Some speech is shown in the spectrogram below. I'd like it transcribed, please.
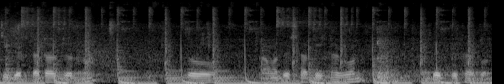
টিকিট কাটার জন্য। তো আমাদের সাথে থাকুন, দেখতে থাকুন।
